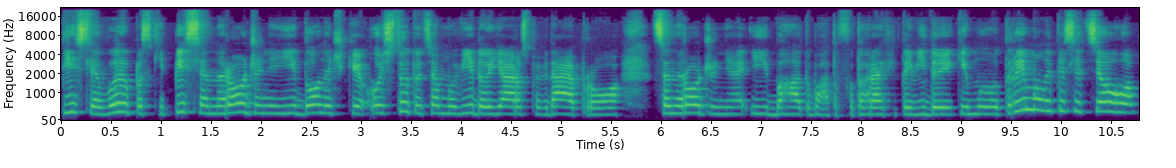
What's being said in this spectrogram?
після виписки, після народження її донечки. Ось тут у цьому відео я розповідаю про це народження і багато-багато фотографій та відео, які ми отримали після цього.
